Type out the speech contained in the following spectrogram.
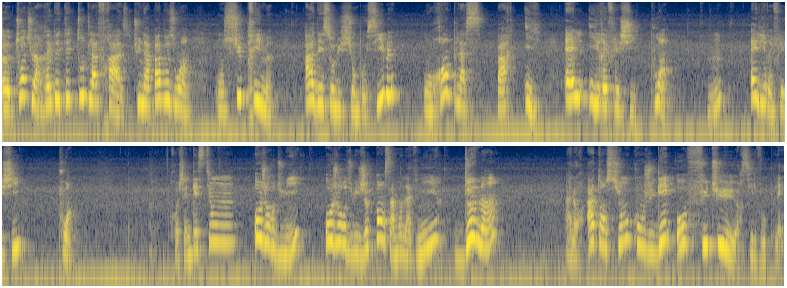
euh, toi, tu as répété toute la phrase. Tu n'as pas besoin. On supprime à des solutions possibles, on remplace par i. Elle y réfléchit. Point. Hmm? Elle y réfléchit. Point. Prochaine question. Aujourd'hui, aujourd'hui, je pense à mon avenir. Demain, alors attention, conjugué au futur, s'il vous plaît.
